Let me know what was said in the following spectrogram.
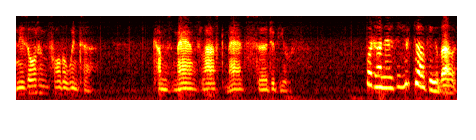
in his autumn for the winter, comes man's last mad surge of youth. What on earth are you talking about?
